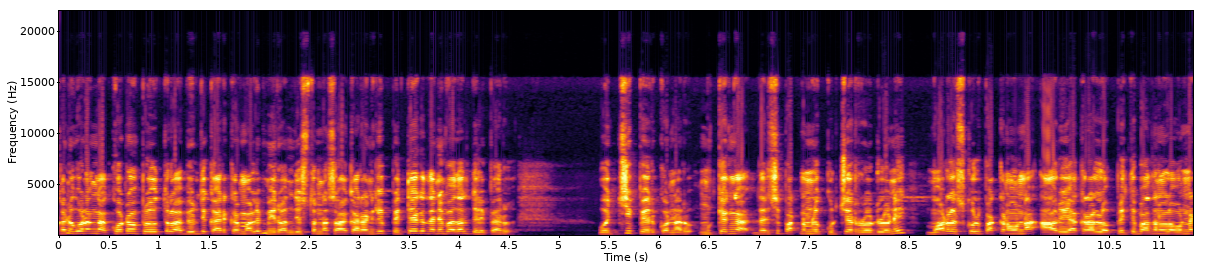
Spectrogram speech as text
కనుగుణంగా కూటమి ప్రభుత్వాల అభివృద్ధి కార్యక్రమాలు మీరు అందిస్తున్న సహకారానికి ప్రత్యేక ధన్యవాదాలు తెలిపారు. వచ్చి పేర్కొన్నారు. ముఖ్యంగా దర్శిపట్నంలో కుర్చేరు రోడ్లోని మోడల్ స్కూల్ పక్కన ఉన్న ఆరు ఎకరాల్లో ప్రతిపాదనలో ఉన్న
